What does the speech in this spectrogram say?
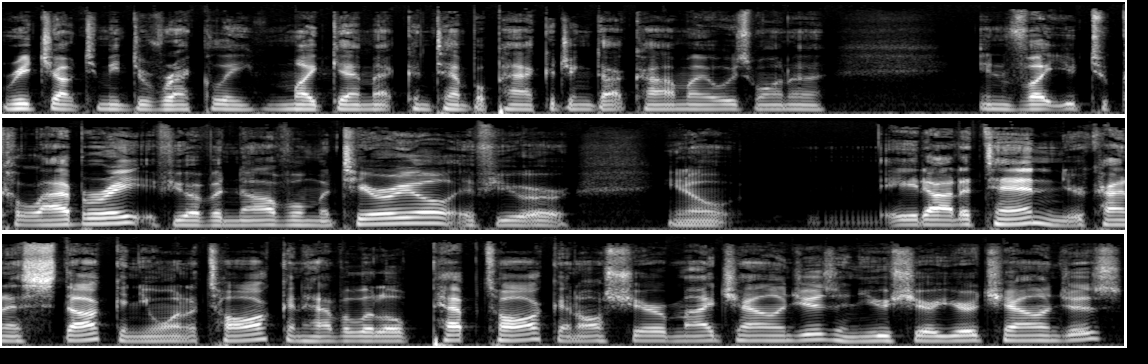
reach out to me directly, Mike M at contempopackaging.com. I always want to invite you to collaborate. If you have a novel material, if you're, you know, eight out of 10 and you're kind of stuck and you want to talk and have a little pep talk, and I'll share my challenges and you share your challenges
